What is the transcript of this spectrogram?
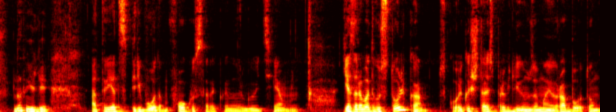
ну или ответ с переводом фокуса такой на другую тему. Я зарабатываю столько, сколько считаю справедливым за мою работу.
